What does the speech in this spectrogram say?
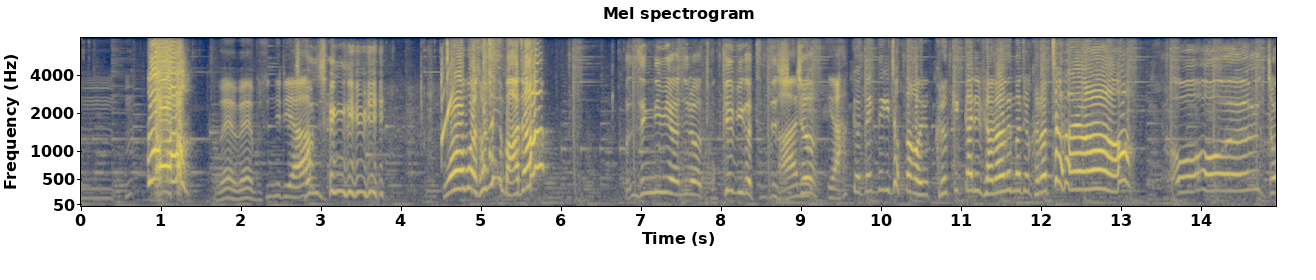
음? 왜, 왜, 무슨 일이야? 선생님이 와, 뭐야, 선생님 맞아? 선생님이 아니라 도깨비 같은데 진짜. 아니, 야, 학교 땡땡이 쳤다고 그렇게까지 변하는 건 좀 그렇잖아요. 어, 전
